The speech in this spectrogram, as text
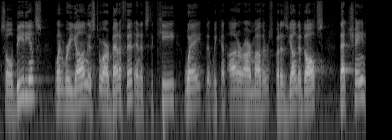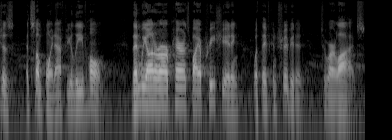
So, obedience when we're young is to our benefit, and it's the key way that we can honor our mothers. But as young adults, that changes at some point after you leave home. Then we honor our parents by appreciating what they've contributed to our lives.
